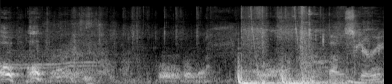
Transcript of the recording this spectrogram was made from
Oh, oh. That was scary.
